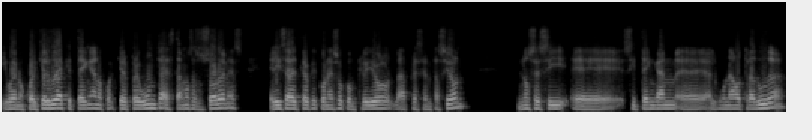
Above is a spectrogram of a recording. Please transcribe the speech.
Y bueno, cualquier duda que tengan o cualquier pregunta, estamos a sus órdenes. Elizabeth, creo que con eso concluyo la presentación. No sé si, eh, si tengan eh, alguna otra duda.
